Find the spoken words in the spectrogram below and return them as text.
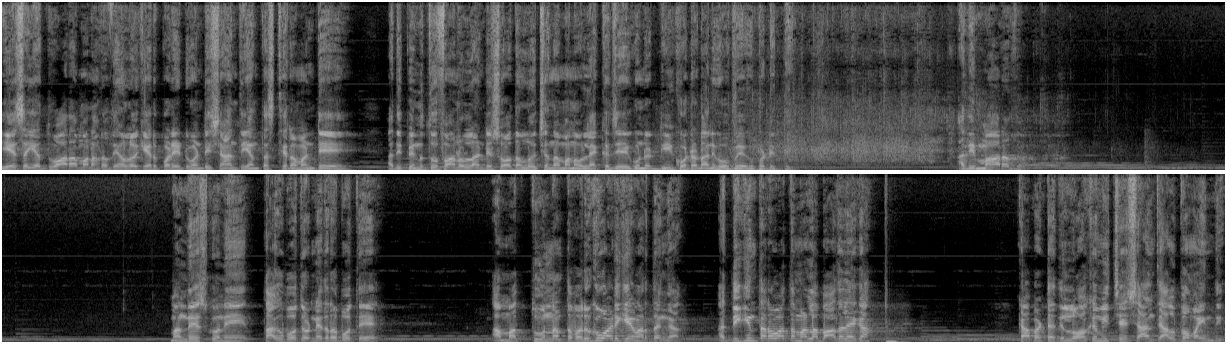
ఏసయ్య ద్వారా మన హృదయంలోకి ఏర్పడేటువంటి శాంతి ఎంత స్థిరం అంటే అది పెను తుఫాను లాంటి శోధనలు వచ్చిందా మనం లెక్క చేయకుండా ఢీ కొట్టడానికి ఉపయోగపడింది అది మారదు. మందేసుకొని తాగుబోతాడు నిద్రపోతే ఆ మత్తు ఉన్నంత వరకు వాడికి ఏం అర్థం కాదు. అది దిగిన తర్వాత మళ్ళా బాధలేగా? కాబట్టి అది లోకం ఇచ్చే శాంతి అల్పమైంది.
